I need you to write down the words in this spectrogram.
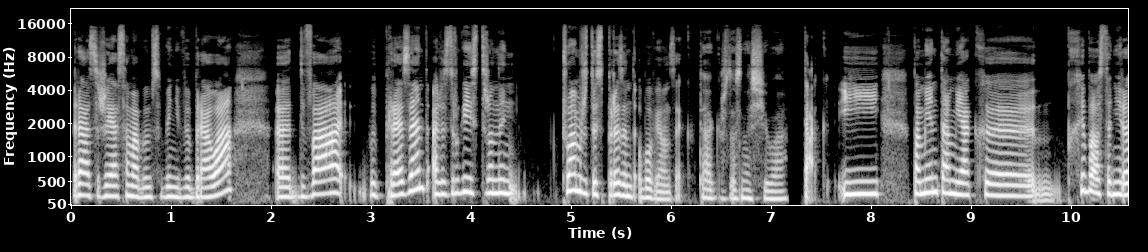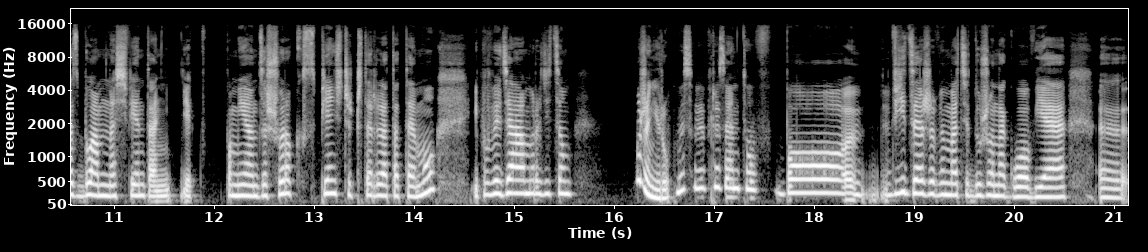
raz, że ja sama bym sobie nie wybrała, e, dwa, prezent, ale z drugiej strony czułam, że to jest prezent obowiązek. Tak, że to siłę. Tak. I pamiętam, jak e, chyba ostatni raz byłam na święta, jak pomijając zeszły rok, z pięć czy cztery lata temu i powiedziałam rodzicom, może nie róbmy sobie prezentów, bo widzę, że wy macie dużo na głowie. E,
